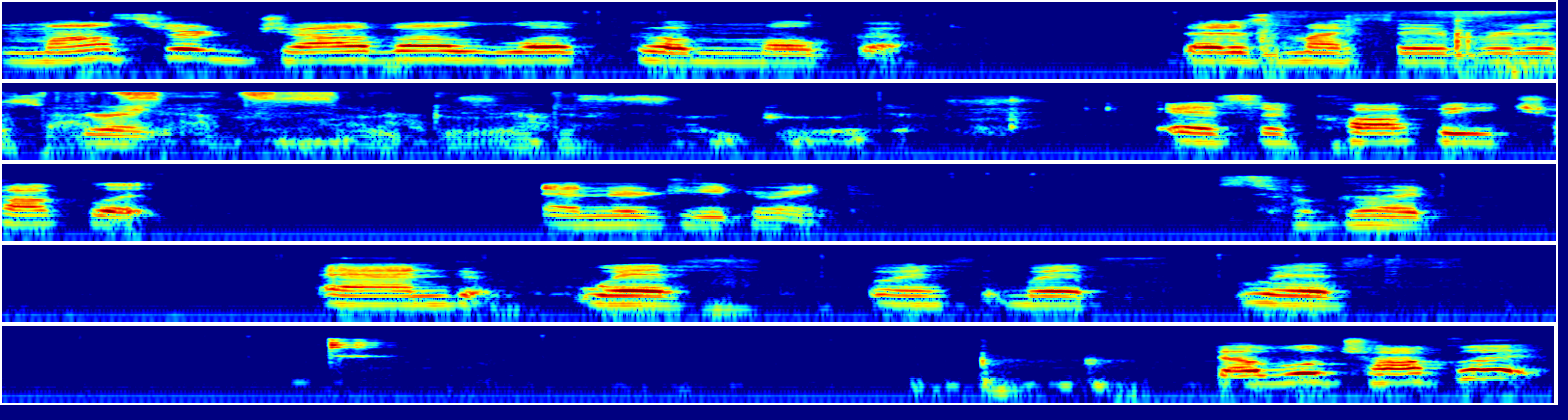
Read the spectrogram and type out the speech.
Monster Java Loca Moca. That is my favoriteest That drink. sounds so good. It's a coffee chocolate energy drink. So good. And with with with with double chocolate.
